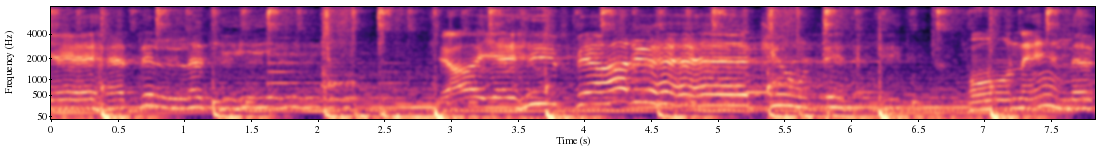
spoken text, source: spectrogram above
ये है दिल लगी? क्या यही प्यार है? क्यों दिल होने लगी?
